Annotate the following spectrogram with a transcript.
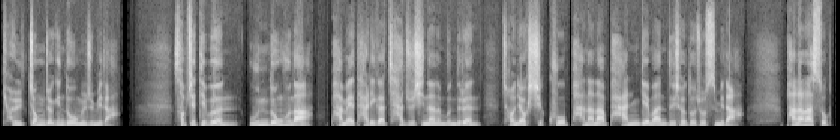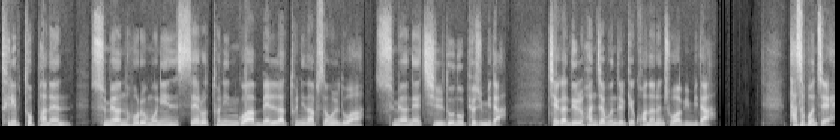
결정적인 도움을 줍니다. 섭취 팁은 운동 후나 밤에 다리가 자주 지나는 분들은 저녁 식후 바나나 반 개만 드셔도 좋습니다. 바나나 속 트립토판은 수면 호르몬인 세로토닌과 멜라토닌 합성을 도와 수면의 질도 높여줍니다. 제가 늘 환자분들께 권하는 조합입니다. 다섯 번째,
